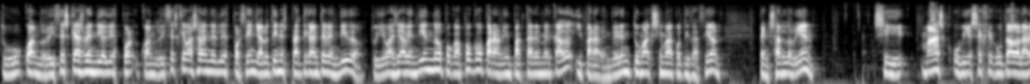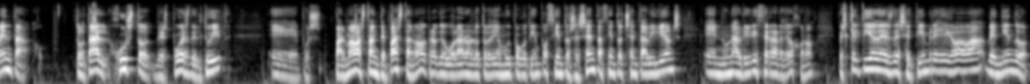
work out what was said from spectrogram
tú cuando dices que has vendido el 10%, cuando dices que vas a vender el 10%, ya lo tienes prácticamente vendido. Tú llevas ya vendiendo poco a poco para no impactar el mercado y para vender en tu máxima cotización. Pensadlo bien. Si Musk hubiese ejecutado la venta total justo después del tweet, eh, pues palma bastante pasta, ¿no? Creo que volaron el otro día muy poco tiempo 160, 180 billones en un abrir y cerrar de ojo, ¿no? Pero es que el tío desde septiembre llegaba vendiendo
